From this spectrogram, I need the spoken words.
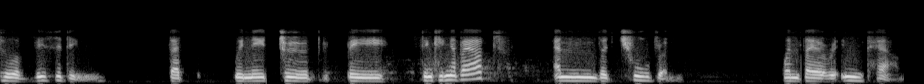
who are visiting we need to be thinking about and the children when they're in town.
